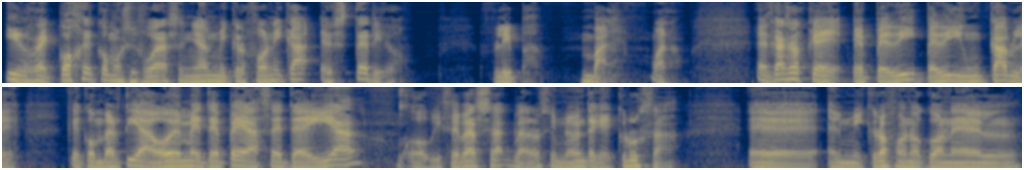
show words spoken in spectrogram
y recoge como si fuera señal microfónica estéreo. Flipa. Vale, bueno. El caso es que eh, pedí, pedí un cable que convertía OMTP a CTIA o viceversa, claro, simplemente que cruza eh, el micrófono con el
